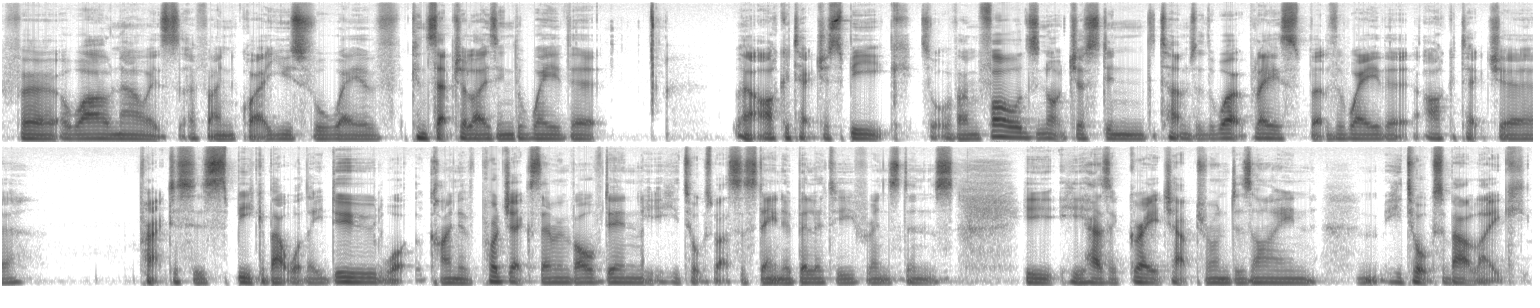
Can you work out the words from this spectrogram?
for a while now. Is I find quite a useful way of conceptualizing the way that uh, architecture speak sort of unfolds, not just in the terms of the workplace, but the way that architecture practices speak about what they do, what kind of projects they're involved in. He, he, talks about sustainability, for instance. He he has a great chapter on design. He talks about like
